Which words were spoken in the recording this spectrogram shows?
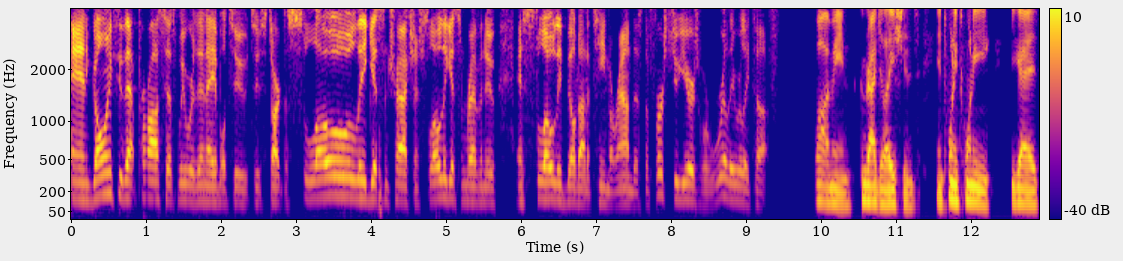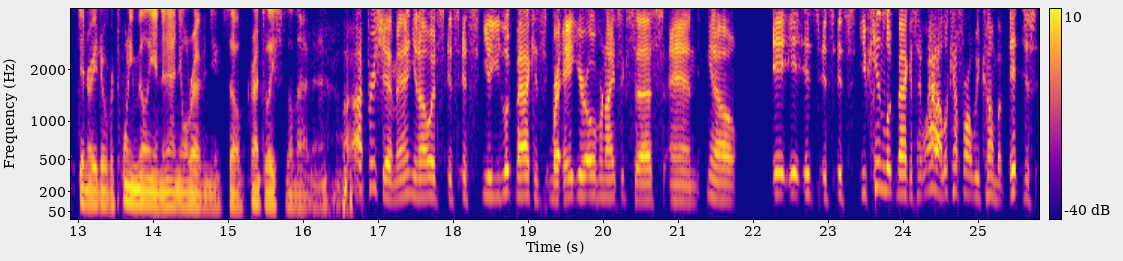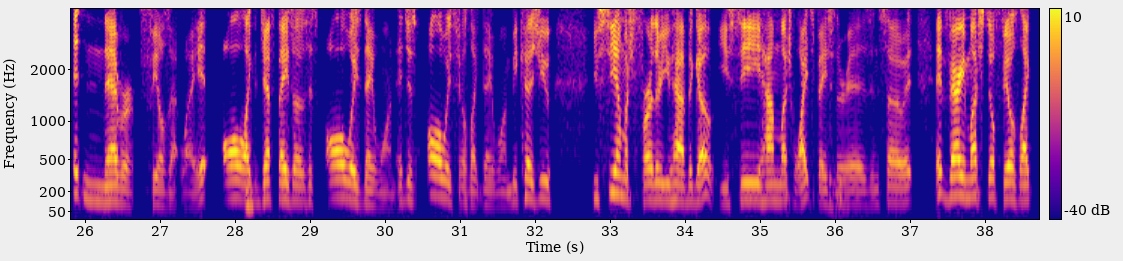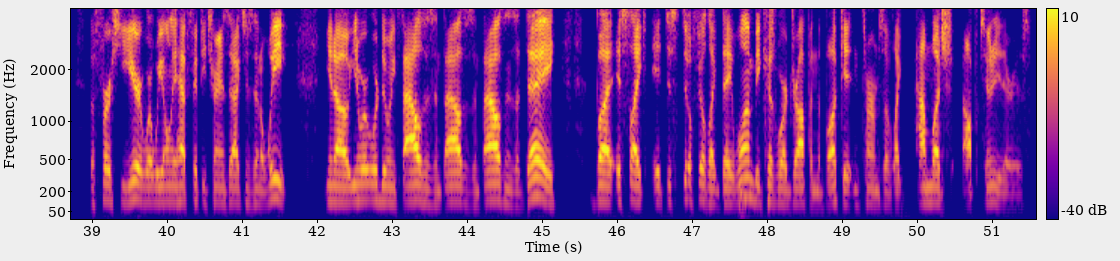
And going through that process, we were then able to to start to slowly get some traction, slowly get some revenue, and slowly build out a team around us. The first few years were really, really tough. Well, I mean, congratulations. In 2020, you guys generated over 20 million in annual revenue. So congratulations on that, man. I appreciate it, man. You know, it's it's it's you, you look back, it's we're eight year overnight success, and you know, it, it's it's it's you can look back and say, wow, look how far we come, but it just it never feels that way. It all hmm. like Jeff Bezos, it's always day one. It just always feels like day one because you you see how much further you have to go. You see how much white space there is, and so it it very much still feels like the first year where we only have 50 transactions in a week. You know, you know we're, we're doing thousands and thousands and thousands a day, but it's like it just still feels like day one because we're dropping the bucket in terms of like how much opportunity there is.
